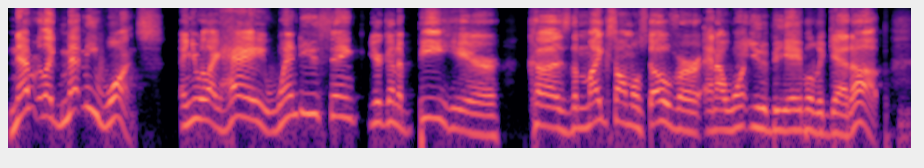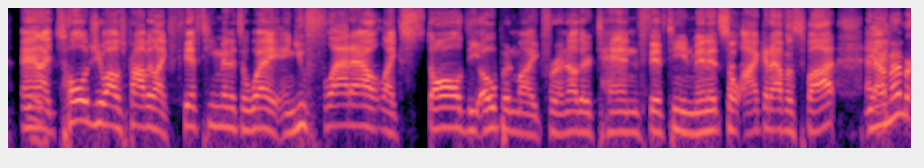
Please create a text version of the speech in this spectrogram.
never like met me once," and you were like, "Hey, when do you think you're gonna be here?" Cause the mic's almost over and I want you to be able to get up. And. I told you I was probably like 15 minutes away, and you flat out like stalled the open mic for another 10, 15 minutes so I could have a spot. And Yeah, I remember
